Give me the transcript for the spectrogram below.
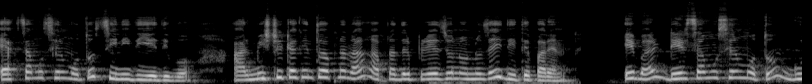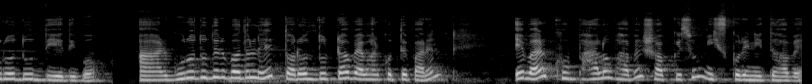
এক চামচের মতো চিনি দিয়ে দিব। আর মিষ্টিটা কিন্তু আপনারা আপনাদের প্রয়োজন অনুযায়ী দিতে পারেন। এবার দেড় চামচের মতো গুঁড়ো দুধ দিয়ে দিব। আর গুঁড়ো দুধের বদলে তরল দুধটাও ব্যবহার করতে পারেন। এবার খুব ভালোভাবে সব কিছু মিক্স করে নিতে হবে।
